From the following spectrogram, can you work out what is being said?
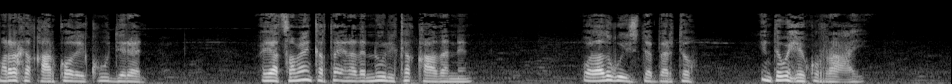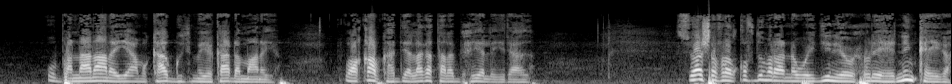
Mararka qaarkood ay kuu direen ayaad samayn kartaa inaadan nooli ka qaadanin ood adigu isdabarto. Inta wixii ku raacay uu bannaanaanayo ama kaa gudmayo kaa dhammaanayo. Waa qaabka haddii laga tala bixiyo la yidhaahdo. Su'aasha afraad qof dumaraana weydiinaya wuxuu leeyahay ninkayga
